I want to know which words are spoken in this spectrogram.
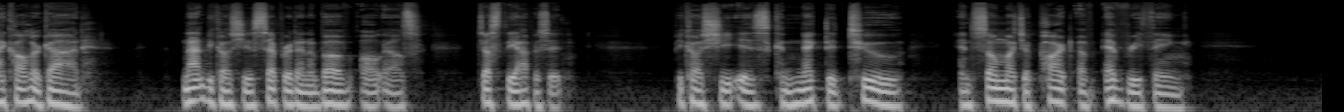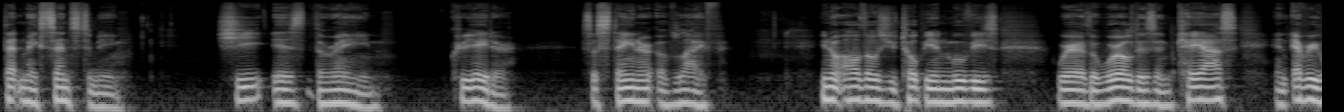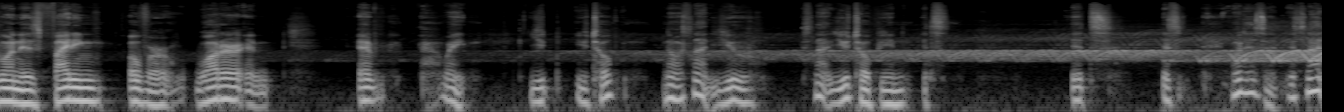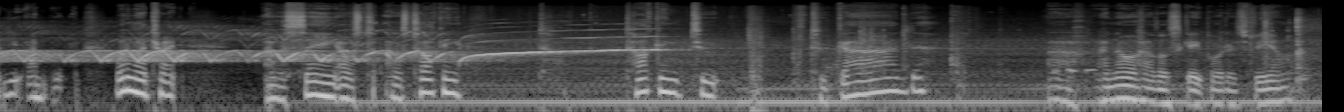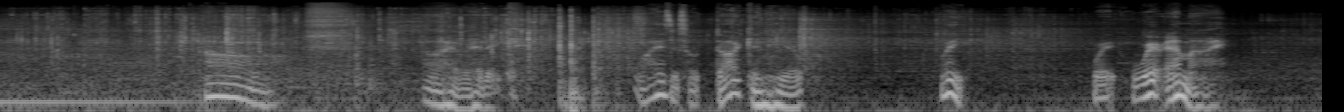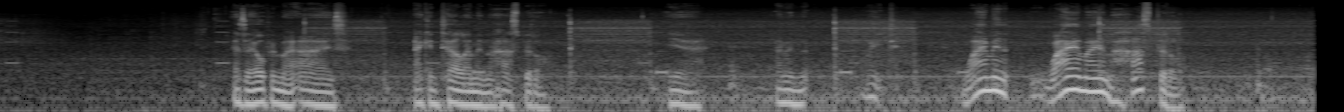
I call her God, not because she is separate and above all else, just the opposite, because she is connected to and so much a part of everything. That makes sense to me. She is the rain, creator, sustainer of life. You know, all those utopian movies where the world is in chaos and everyone is fighting over water and Wait, you utop? No, it's not you. It's not utopian. It's it's it's what is it? It's not you. I'm, what am I trying? I was saying. I was t- I was talking t- talking to to God. Uh, I know how those skateboarders feel. Oh, oh, I have a headache. Why is it so dark in here? Wait. Wait, where am I? As I open my eyes, I can tell I'm in the hospital. Yeah, I'm in the. Wait. Why am in? Why am I in the hospital?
